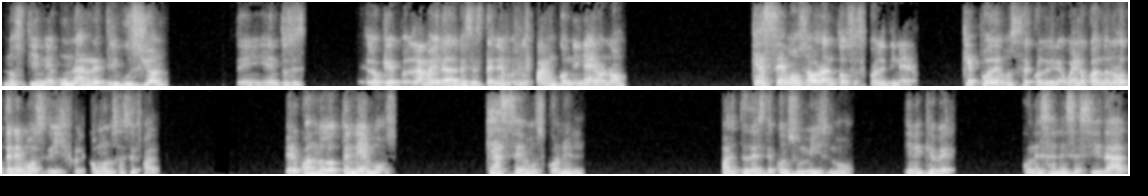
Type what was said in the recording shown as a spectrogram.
nos tiene una retribución. ¿sí? Entonces, lo que la mayoría de veces tenemos, nos pagan con dinero, ¿no? ¿Qué hacemos ahora entonces con el dinero? ¿Qué podemos hacer con el dinero? Bueno, cuando no lo tenemos, híjole, ¿cómo nos hace falta? Pero cuando lo tenemos, ¿qué hacemos con él? Parte de este consumismo tiene que ver con esa necesidad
